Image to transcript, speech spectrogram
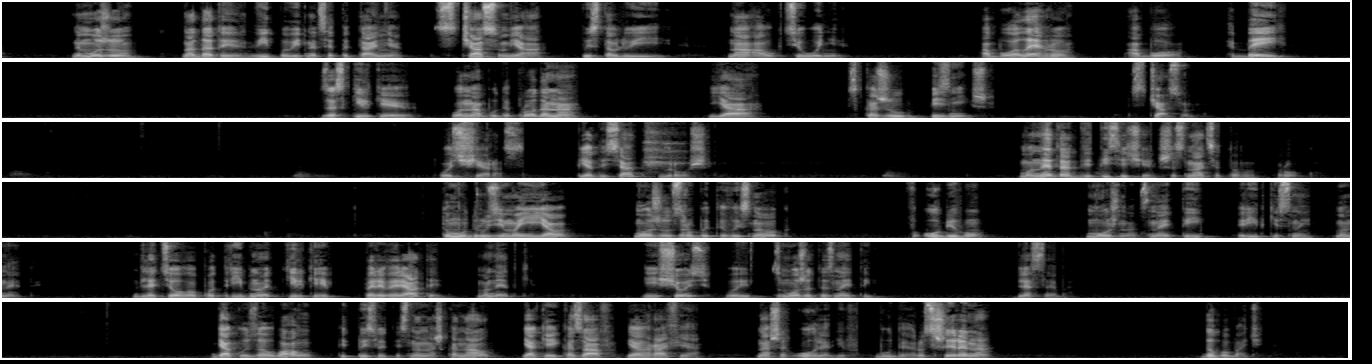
не можу надати відповідь на це питання. З часом я виставлю її на аукціоні або Allegro, або eBay. За скільки вона буде продана, я скажу пізніше. З часом. Ось ще раз. 50 грошей. Монета 2016 року. Тому, друзі мої, я можу зробити висновок. В обігу можна знайти рідкісні монети. Для цього потрібно тільки перевіряти монетки. І щось ви зможете знайти для себе. Дякую за увагу. Підписуйтесь на наш канал. Як я і казав, географія наших оглядів буде розширена. До побачення.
